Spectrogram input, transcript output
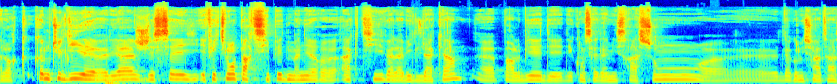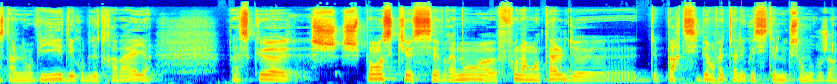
alors, comme tu le dis, euh, Léa, j'essaye effectivement de participer de manière euh, active à la vie de l'ACA euh, par le biais des, conseils d'administration, de la commission internationale non-vie, des groupes de travail, parce que je pense que c'est vraiment fondamental de, participer en fait à l'écosystème luxembourgeois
